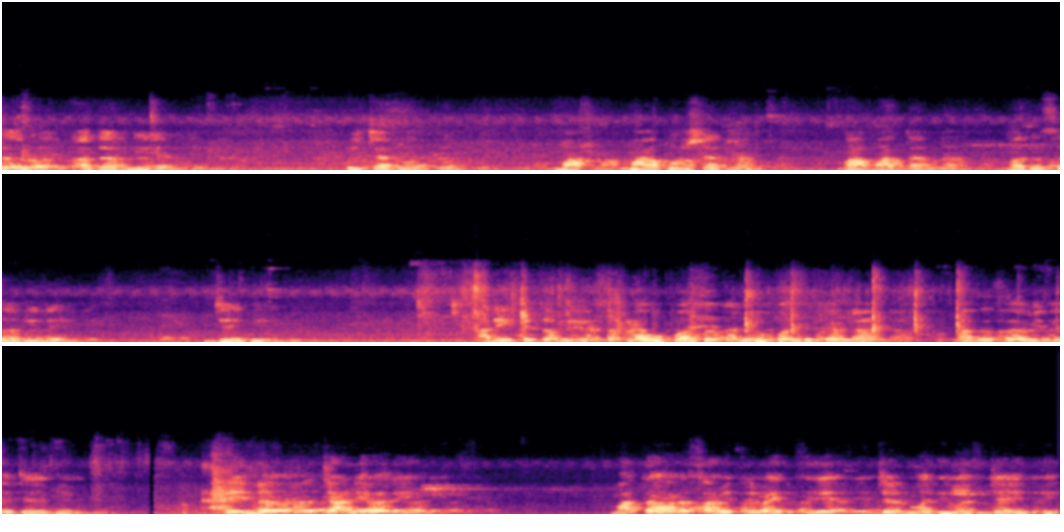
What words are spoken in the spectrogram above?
सर्व आदरणीय विचारवंत मा महापुरुषांना महामातांना माझं सविनय जय भीम. आणि इथे जमलेल्या सगळ्या उपासक आणि उपासिकांना माझं सविनय जय भीम. तीन जानेवारी माता सावित्रीबाईंचे जन्मदिवस जयंती.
